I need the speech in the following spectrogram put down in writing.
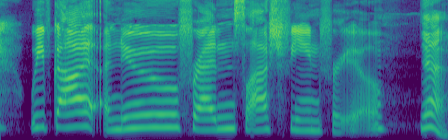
We've got a new friend slash fiend for you. Yeah.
